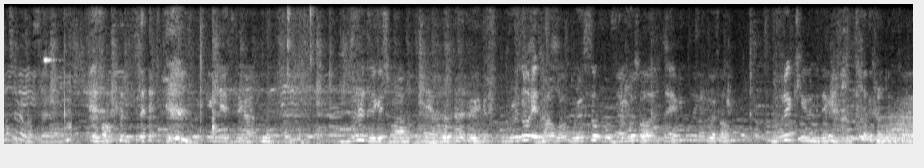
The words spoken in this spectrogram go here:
사수를 갔어요. 대박. 근데 이게 제가 물을 되게 좋아해요. 그 물놀이 좋아하고 물속 물고 좋아하는데 그래서 물의 기운이 되게 많다 그러는 거예요.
